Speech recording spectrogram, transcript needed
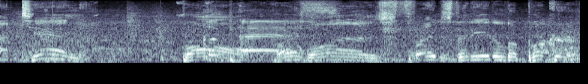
got 10. Ball, it was, threads the needle to Booker.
